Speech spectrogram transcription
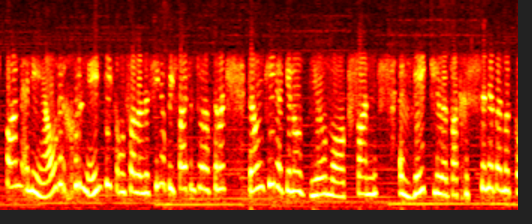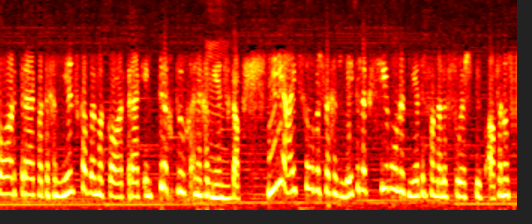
span in die helder groen hempies. Ons sal hulle sien op die 25ste maand. Dankie dat julle ons deel maak van 'n wedloop wat gesinne bymekaar trek, wat 'n gemeenskap bymekaar trek en terugploeg in 'n gemeenskap. Mm. Hierdie huissilwersig is letterlik 700 meter van hulle voorstoep af en ons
